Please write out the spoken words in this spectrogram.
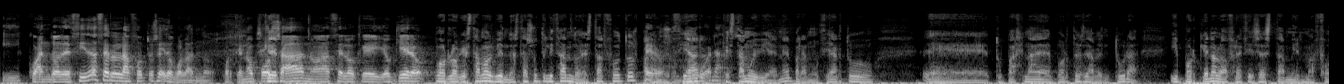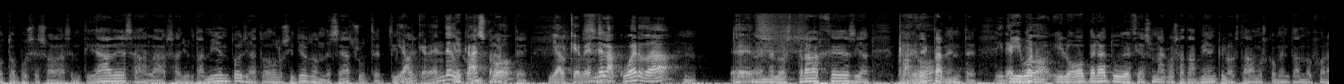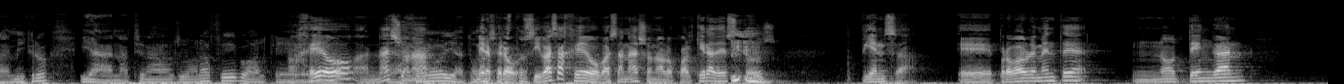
y cuando decido hacerle la foto se ha ido volando. Porque no posa, no hace lo que yo quiero. Por lo que estamos viendo, estás utilizando estas fotos para anunciar, que está muy bien, ¿eh? para anunciar tu, eh, tu página de deportes de aventura. ¿Y por qué no le ofreces esta misma foto pues eso a las entidades, a los ayuntamientos y a todos los sitios donde sea susceptible? Y al que vende el casco, y al que vende la cuerda. Mm. Que vende los trajes y pues directamente. Y bueno, y luego, Opera, tú decías una cosa también que lo estábamos comentando fuera de micro, y a National Geographic o al que. A Geo, a National. Mira, pero si vas a Geo, vas a National o cualquiera de estos, piensa, eh, probablemente no tengan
